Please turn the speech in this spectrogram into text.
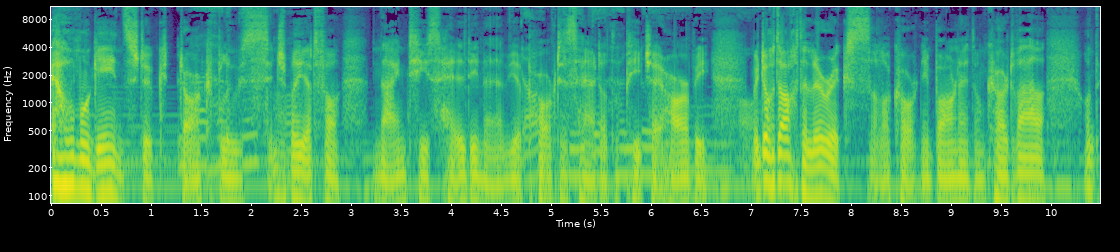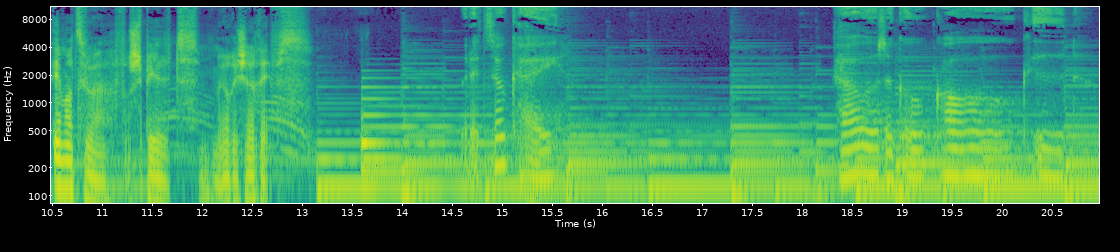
ein homogenes Stück Dark Blues, inspiriert von 90s Heldinnen wie Portishead oder PJ Harvey, mit durchdachten Lyrics à la Courtney Barnett und Kurt Weill und immerzu verspielt mürrische Riffs. But it's okay. Was a go call kid.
